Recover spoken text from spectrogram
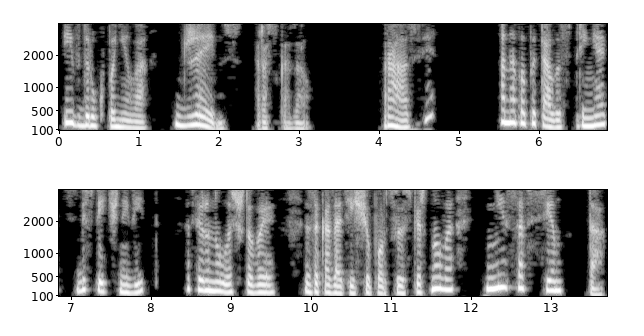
И вдруг поняла. Джеймс рассказал. — Разве? Она попыталась принять беспечный вид, отвернулась, чтобы заказать еще порцию спиртного, не совсем так.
